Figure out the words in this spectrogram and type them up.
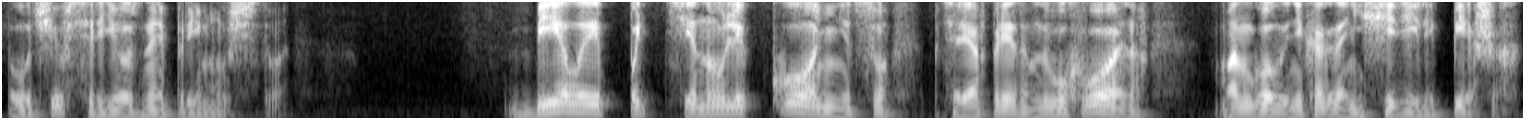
получив серьезное преимущество. Белые подтянули конницу, потеряв при этом двух воинов. Монголы никогда не щадили пеших.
